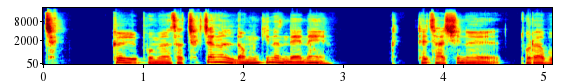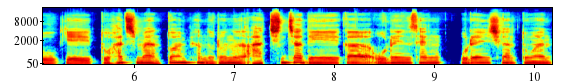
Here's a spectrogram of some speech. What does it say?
책을 보면서 책장을 넘기는 내내 제 자신을 돌아보기도 하지만 또 한편으로는 아 진짜 내가 오랜 생 오랜 시간 동안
